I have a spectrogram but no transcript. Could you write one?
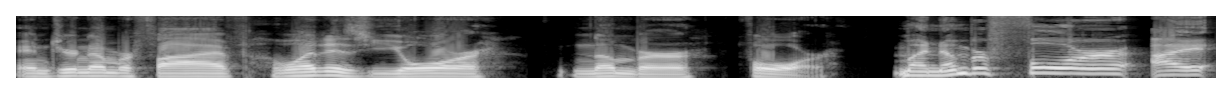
and your number five. What is your number four? My number four, I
